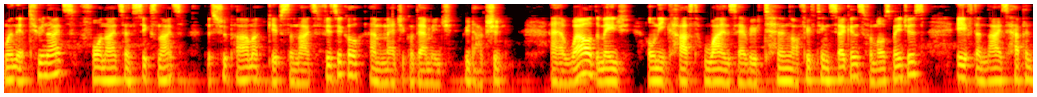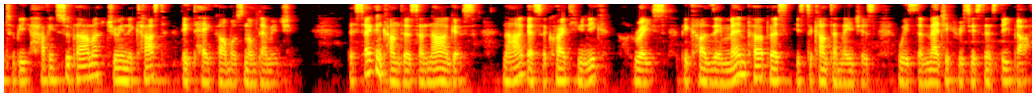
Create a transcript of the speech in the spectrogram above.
When there are two knights, four knights, and six knights, the super armor gives the knights physical and magical damage reduction. And while the mage only cast once every 10 or 15 seconds for most mages, if the knights happen to be having super armor during the cast, they take almost no damage. The second counters are Nagas. Nagas are quite unique race because their main purpose is to counter mages with the magic resistance debuff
